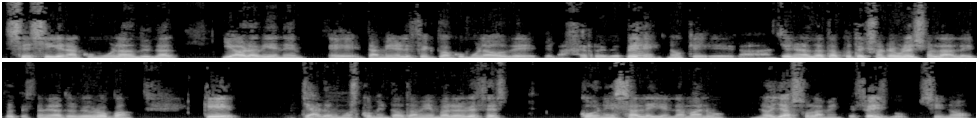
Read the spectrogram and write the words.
se siguen acumulando y tal. Y ahora viene eh, también el efecto acumulado de, la GRDP, ¿no? que la General Data Protection Regulation, la Ley de Protección de Datos de Europa, que ya lo hemos comentado también varias veces, con esa ley en la mano, no ya solamente Facebook, sino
